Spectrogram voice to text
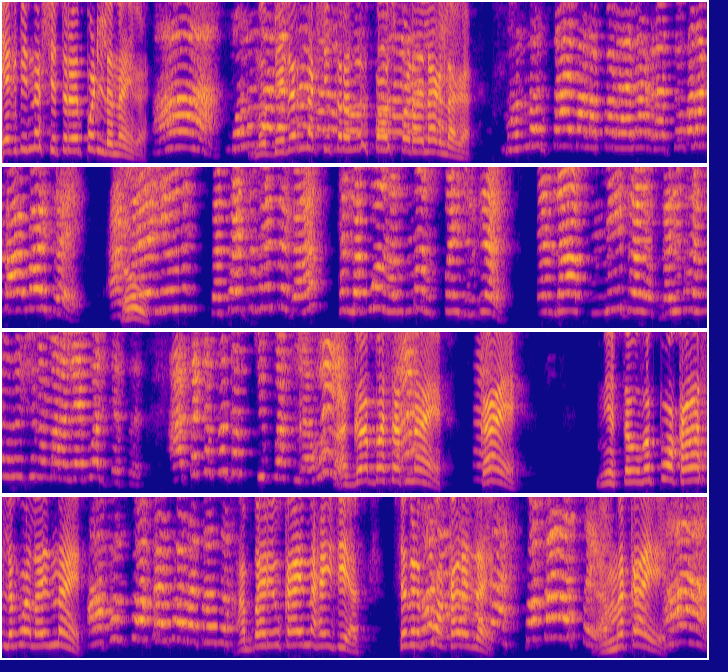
एक बी नक्षत्र पडलं नाही का? हा म्हणून मग मला बिगर काय नक्षत्राचाच पाऊस पडायला लागला का? म्हणूनच काय मला पडायला लागला? तुम्हाला काय माहीत आहे? अगं, हो. हे कसं आहे तर माहितीये का ह्यांना बोलणार माणूस पाहिजे ग त्यांना मी ग- गरीब आहे म्हणून शिना आता कसं गपचूप बसला होय गप बसत नाही काय नुसतं उगं पोकाळ असलं बोलायचं नाही आपण पोकळ बोलत आहोत आ, भरीव काय नाहीच यात सगळं पोकाळच आहे पोकळ असतंय आ, मग काय हा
